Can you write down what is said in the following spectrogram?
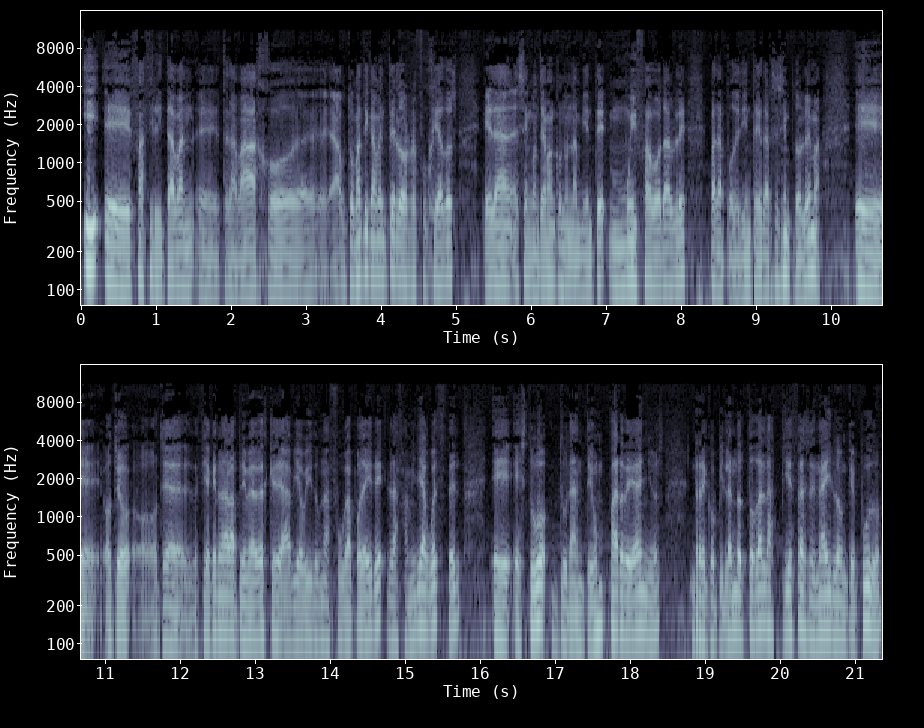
y eh, facilitaban eh, trabajo eh, automáticamente los refugiados eran se encontraban con un ambiente muy favorable para poder integrarse sin problema. Eh, otro, decía que no era la primera vez que había habido una fuga por aire. La familia Wetzel eh, estuvo durante un par de años recopilando todas las piezas de nylon que pudo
